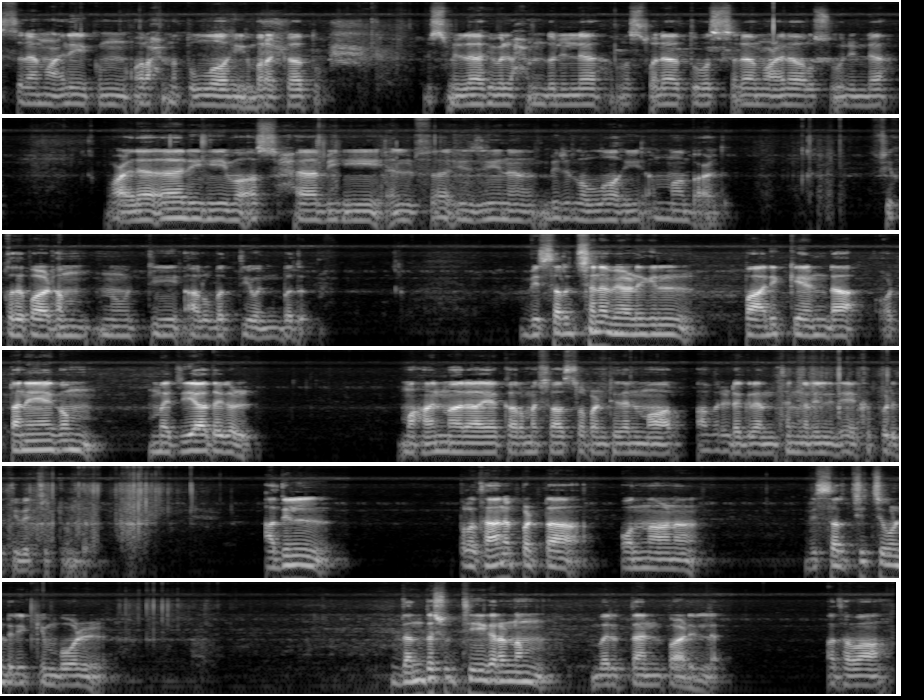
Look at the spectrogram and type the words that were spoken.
السلام عليكم ورحمة الله وبركاته بسم الله والحمد لله والصلاة والسلام على رسول الله وعلى آله وأصحابه الفائزين برضا الله أما بعد ഫിഖ് പാഠം നൂറ്റി അറുപത്തി ഒൻപത് വിസർജന വേളയിൽ പാലിക്കേണ്ട ഒട്ടനേകം മര്യാദകൾ മഹാന്മാരായ കർമ്മശാസ്ത്ര പണ്ഡിതന്മാർ അവരുടെ ഗ്രന്ഥങ്ങളിൽ രേഖപ്പെടുത്തി വച്ചിട്ടുണ്ട്. അതിൽ പ്രധാനപ്പെട്ട ഒന്നാണ് വിസർജിച്ചു കൊണ്ടിരിക്കുമ്പോൾ ദന്തശുദ്ധീകരണം വരുത്താൻ പാടില്ല അഥവാ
